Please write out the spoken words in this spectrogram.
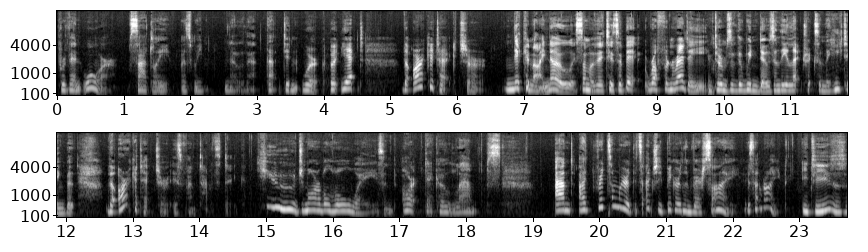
prevent war. Sadly, as we know, that that didn't work. But yet, the architecture Nick and I know some of it is a bit rough and ready in terms of the windows and the electrics and the heating, but the architecture is fantastic huge marble hallways and Art Deco lamps. And I read somewhere it's actually bigger than Versailles. Is that right? It is,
